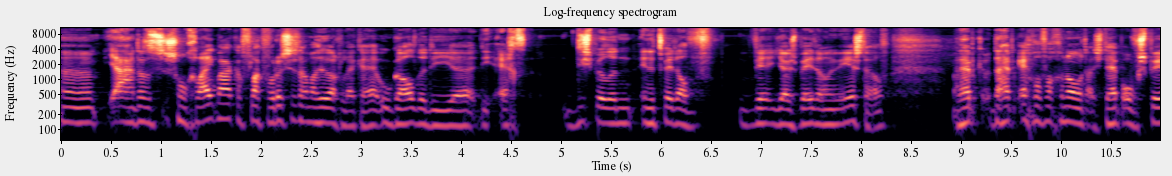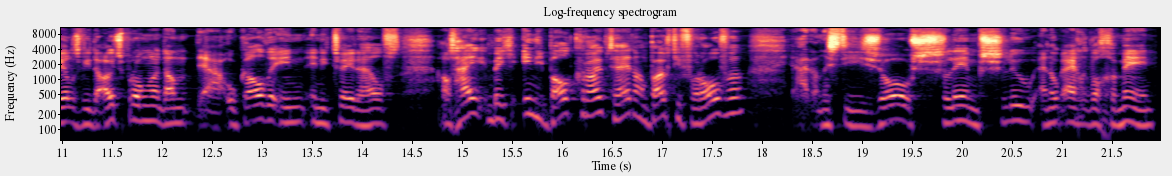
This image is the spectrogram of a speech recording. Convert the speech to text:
Ehm, ja, dat is zo'n gelijkmaker vlak voor rust is dan wel heel erg lekker. Hè? Oegalde, die, eh, die echt... Die speelde in de tweede helft weer juist beter dan in de eerste helft. Maar daar heb, ik, daar heb ik echt wel van genoten. Als je het hebt over spelers, wie eruit sprongen... dan ja, Oegalde in, in die tweede helft. Als hij een beetje in die bal kruipt, hè, dan buigt hij voorover. Ja, dan is hij zo slim, sluw en ook eigenlijk wel gemeen.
